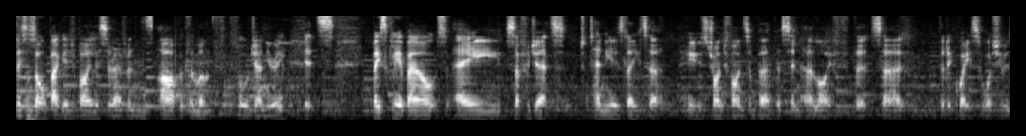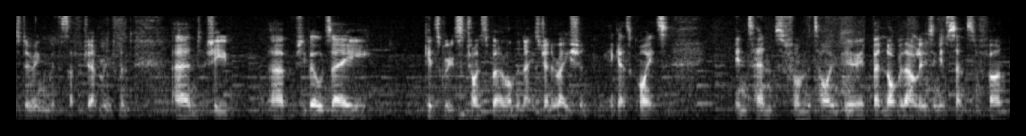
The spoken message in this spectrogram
This is Old Baggage by Lissa Evans, our book of the month for January. It's basically about a suffragette 10 years later who's trying to find some purpose in her life that, uh, that equates to what she was doing with the suffragette movement. And she, uh, she builds a kids group to try and spur on the next generation. It gets quite intense from the time period, but not without losing its sense of fun.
